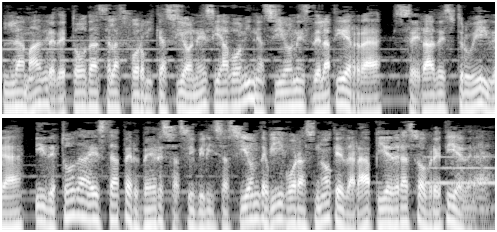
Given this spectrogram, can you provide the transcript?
la madre de todas las fornicaciones y abominaciones de la tierra, será destruida, y de toda esta perversa civilización de víboras no quedará piedra sobre piedra.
